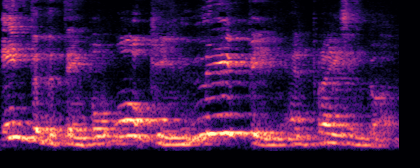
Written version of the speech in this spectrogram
entered the temple, walking, leaping, and praising God.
